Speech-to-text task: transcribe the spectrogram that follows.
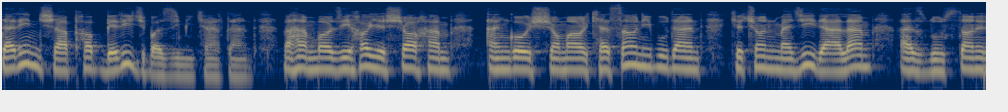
در این شبها بریج بازی می کردند و همبازی های شاه هم انگوش شمار کسانی بودند که چون مجید علم از دوستان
